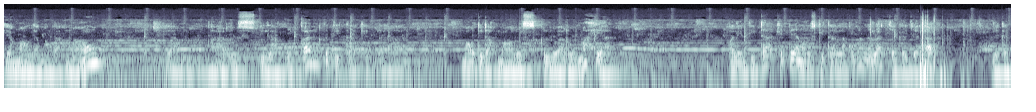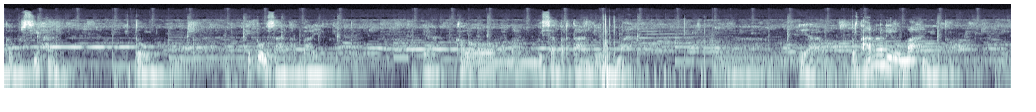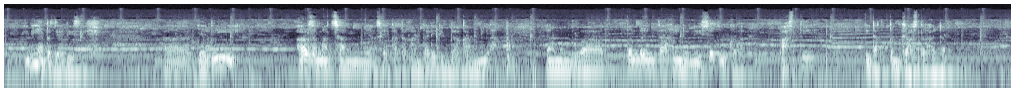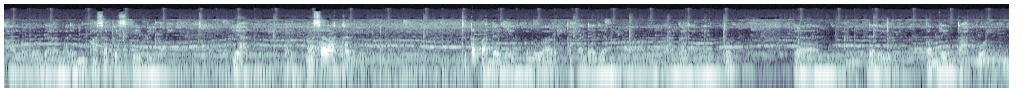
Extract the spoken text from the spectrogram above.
yang mau yang enggak mau yang harus dilakukan ketika kita mau tidak mau harus keluar rumah ya paling tidak kita yang harus kita lakukan adalah jaga jarak jaga kebersihan. Itu itu usaha terbaik gitu. Ya kalau memang bisa bertahan di rumah ya bertahan di rumah gitu. Ini yang terjadi sih. Uh, jadi hal semacam yang saya katakan tadi di belakang inilah yang membuat pemerintah Indonesia juga pasti tidak tegas terhadap kalau dalam hal ini masa PSBB ya masyarakat tetap ada aja yang keluar tetap ada aja yang melanggar ini itu. Dan dari pemerintah pun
